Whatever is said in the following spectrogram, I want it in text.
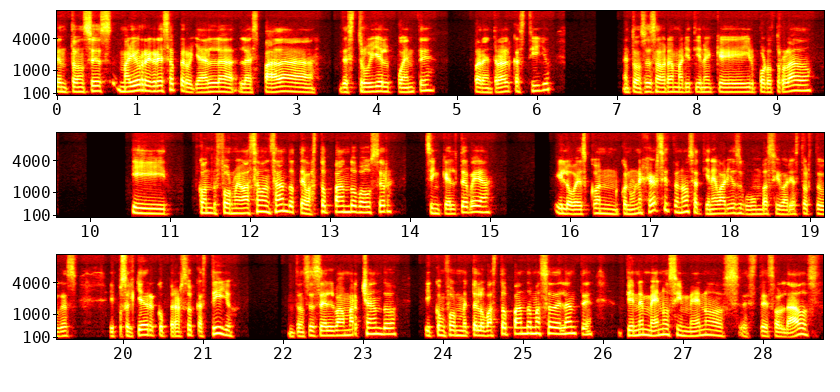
Entonces Mario regresa, pero ya la, la espada destruye el puente para entrar al castillo. Entonces ahora Mario tiene que ir por otro lado. Y conforme vas avanzando, te vas topando Bowser sin que él te vea. Y lo ves con, con un ejército, ¿no? O sea, tiene varios Goombas y varias tortugas. Y pues él quiere recuperar su castillo. Entonces él va marchando Y conforme te lo vas topando más adelante, tiene menos y menos este, soldados.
